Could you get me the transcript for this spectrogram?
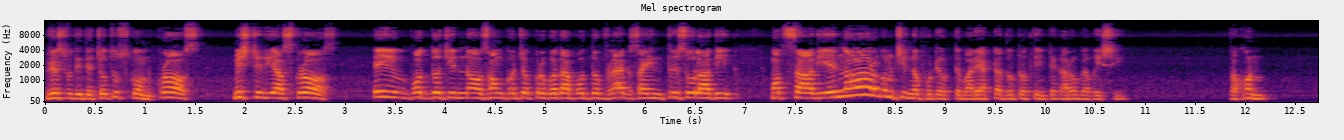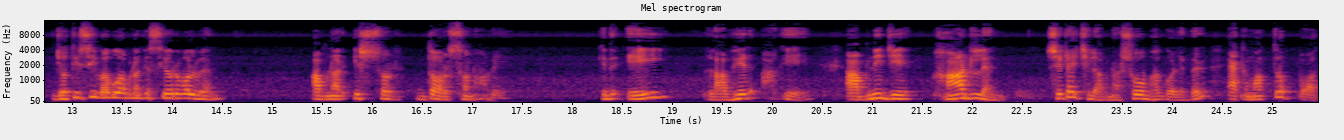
বৃহস্পতিতে চতুষ্কোণ, ক্রস, মিস্টেরিয়াস ক্রস, এই পদ্মচিহ্ন, শঙ্খচক্র গদা পদ্ম ফ্ল্যাগ সাইন, ত্রিশূল আদি, মৎস্য আদি, এই নানা রকম চিহ্ন ফুটে উঠতে পারে, একটা, দুটো, তিনটে, কারও বেশি। তখন জ্যোতিষী বাবু আপনাকে শিওর বলবেন, আপনার ঈশ্বর দর্শন হবে। কিন্তু এই লাভের আগে আপনি যে হাঁটলেন, সেটাই ছিল আপনার সৌভাগ্য লাভের একমাত্র পথ।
